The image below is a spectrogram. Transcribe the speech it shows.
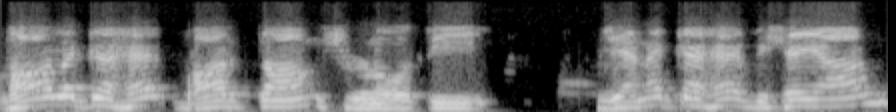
बालकः वार्तां शृणोति जनकः विषयान्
